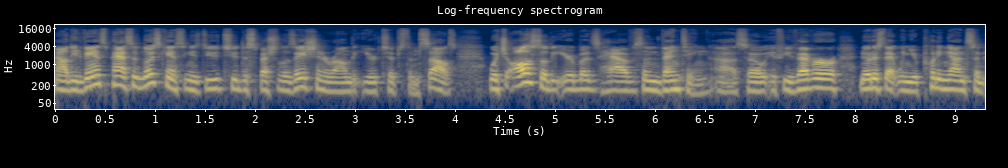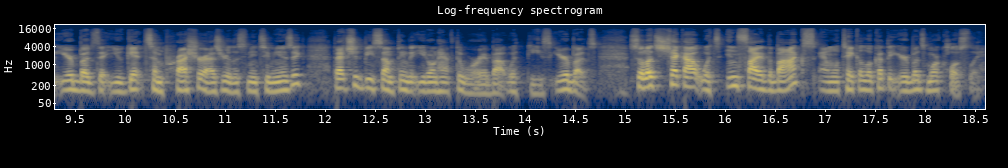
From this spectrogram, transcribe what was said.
Now, the advanced passive noise canceling is due to the specialization around the ear tips themselves, which also the earbuds have some venting. Uh, so if you've ever noticed that when you're putting on some earbuds that you get some pressure as you're listening to music, that should be something that you don't have to worry about with these earbuds. So let's check out what's inside the box and we'll take a look at the earbuds more closely.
